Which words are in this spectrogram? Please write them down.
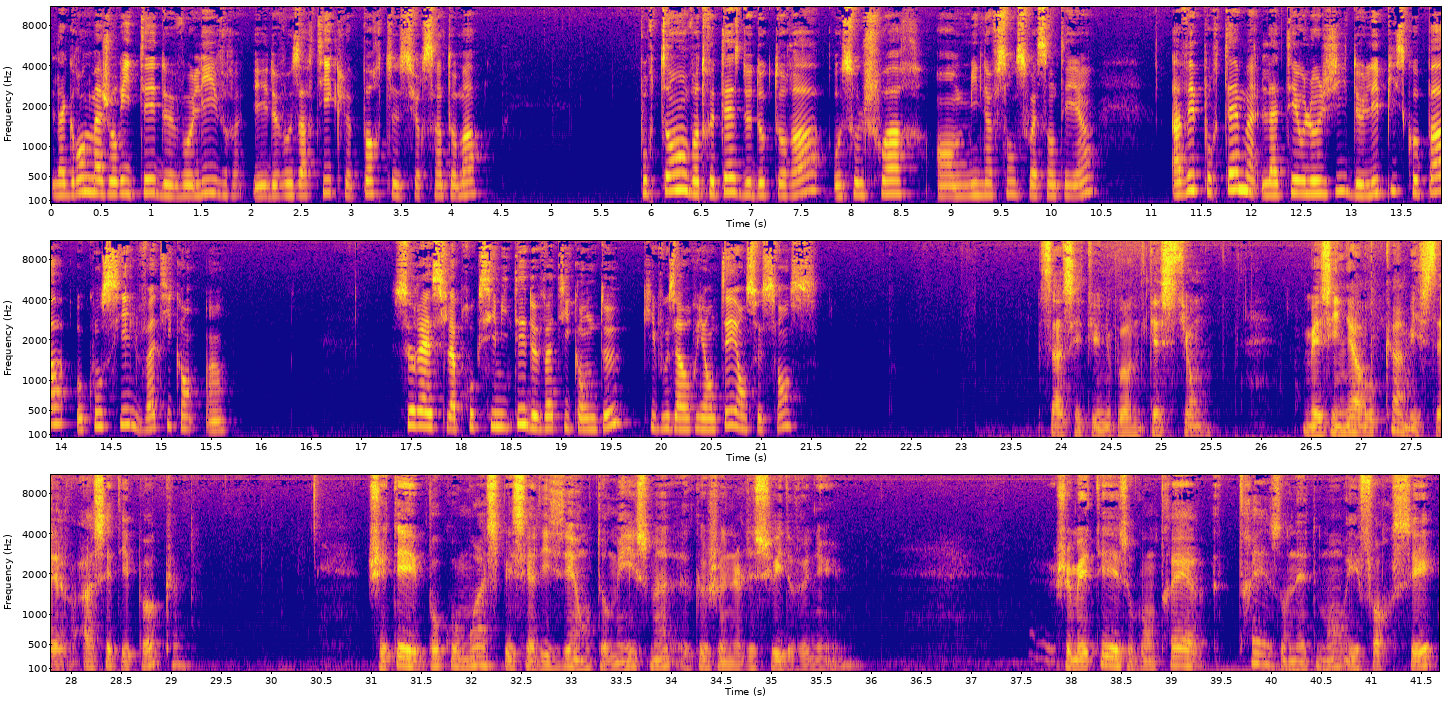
la grande majorité de vos livres et de vos articles portent sur saint Thomas. Pourtant, votre thèse de doctorat au Saulchoir en 1961 avait pour thème la théologie de l'épiscopat au Concile Vatican I. Serait-ce la proximité de Vatican II qui vous a orienté en ce sens? Ça, c'est une bonne question. Mais il n'y a aucun mystère. À cette époque, j'étais beaucoup moins spécialisé en thomisme que je ne le suis devenu. Je m'étais au contraire très honnêtement efforcé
